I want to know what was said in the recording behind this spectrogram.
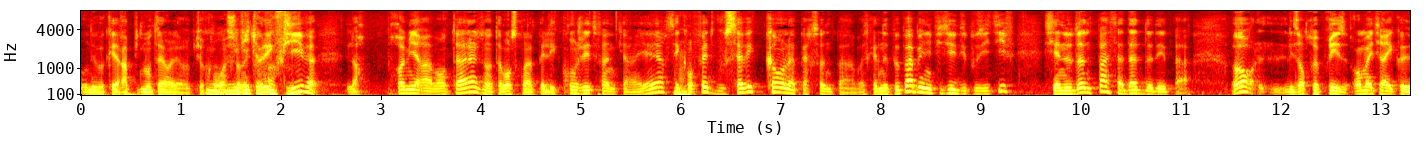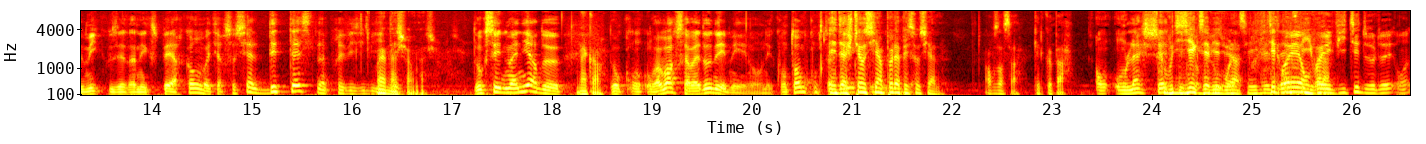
On évoquait rapidement tout à l'heure les ruptures On conventionnelles collectives. Leur premier avantage, notamment ce qu'on appelle les congés de fin de carrière, c'est qu'en fait, vous savez quand la personne part, parce qu'elle ne peut pas bénéficier du dispositif si elle ne donne pas sa date de départ. Or, les entreprises, en matière économique, vous êtes un expert, comme en matière sociale, détestent l'imprévisibilité. Ouais, bien sûr, bien sûr. Donc c'est une manière de... D'accord. Donc on, on va voir ce que ça va donner, mais on est content de constater... Et d'acheter aussi un peu la paix sociale en faisant ça, quelque part. on, on l'achète. Vous disiez, Xavier Dulin, on c'est la éviter. Ouais, on va voilà. éviter de, le- on-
